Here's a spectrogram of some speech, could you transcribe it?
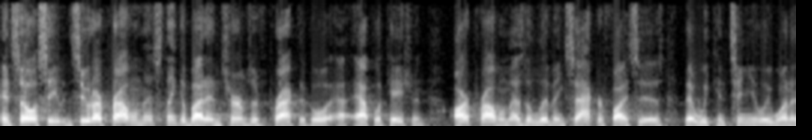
And so, see, see what our problem is? Think about it in terms of practical application. Our problem as a living sacrifice is that we continually want to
